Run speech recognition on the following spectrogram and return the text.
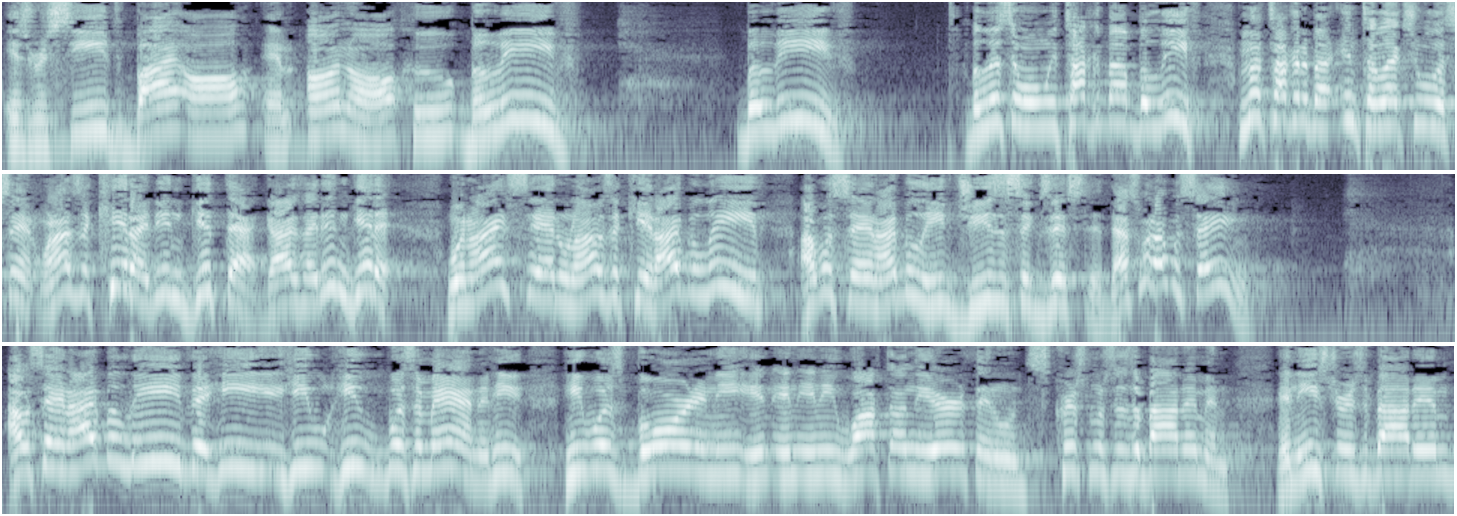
is received by all and on all who believe. Believe. But listen, when we talk about belief, I'm not talking about intellectual assent. When I was a kid, I didn't get that, guys. I didn't get it. When I said, when I was a kid, I believe, I was saying, I believe Jesus existed. That's what I was saying. I was saying, I believe that he, he, he was a man and he, he was born and he, and, and he walked on the earth and Christmas is about him and, and Easter is about him.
